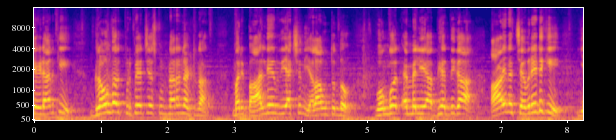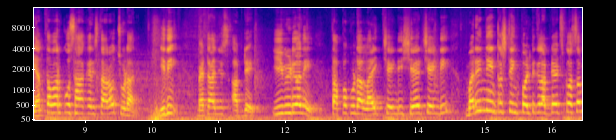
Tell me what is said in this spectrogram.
చేయడానికి గ్రౌండ్ వర్క్ ప్రిపేర్ చేసుకుంటున్నారని అంటున్నారు. మరి బాలినేని రియాక్షన్ ఎలా ఉంటుందో? ఒంగోలు ఎమ్మెల్యే అభ్యర్థిగా ఆయన చెవిరెడ్డికి ఎంతవరకు సహకరిస్తారో చూడాలి. ఇది మెటా న్యూస్ అప్డేట్. ఈ వీడియోని తప్పకుండా లైక్ చేయండి షేర్ చేయండి. మరిన్ని ఇంట్రెస్టింగ్ పొలిటికల్ అప్డేట్స్ కోసం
